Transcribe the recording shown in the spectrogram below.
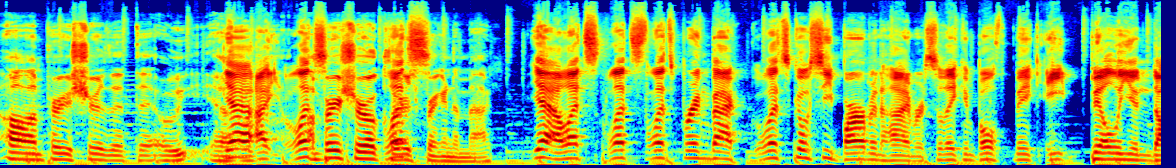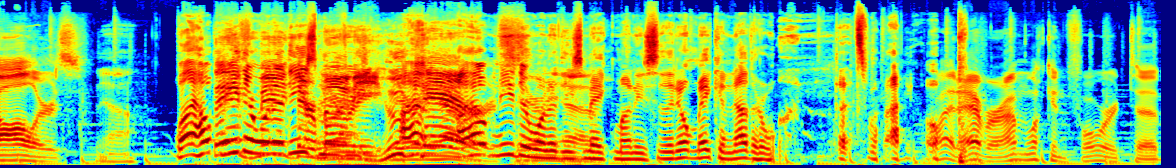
Oh, I'm pretty sure that the. oh, uh, Yeah, I- I'm pretty sure Eau Claire's let's- bringing them back. Yeah, let's let's let's bring back let's go see Barbenheimer so they can both make eight billion dollars. Yeah. Well, I hope They've neither one of made these their money. Who I, I hope cares? neither one of these Yeah. make money, so they don't make another one. That's what I hope. Whatever. I'm looking forward to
